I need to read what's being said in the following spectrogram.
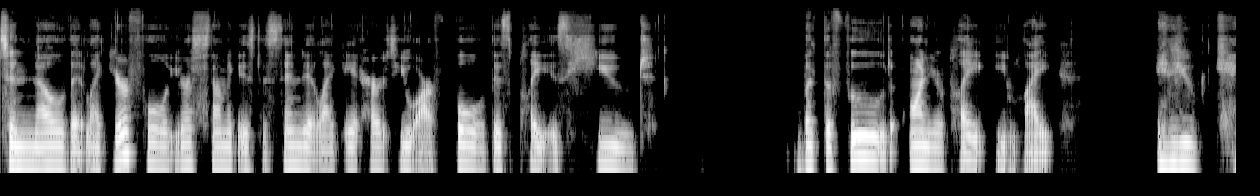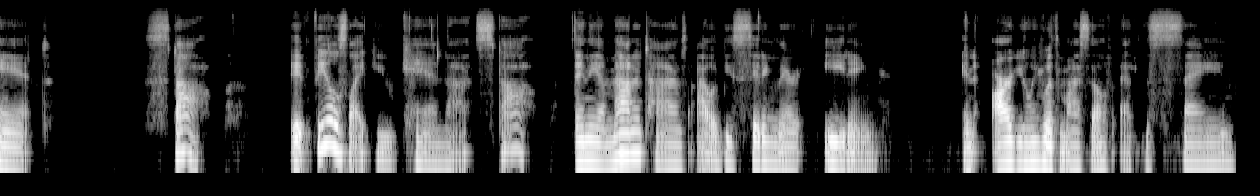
to know that, like, you're full, your stomach is descended, like, it hurts. You are full. This plate is huge but the food on your plate you like and you can't stop. It feels like you cannot stop. And the amount of times I would be sitting there eating and arguing with myself at the same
